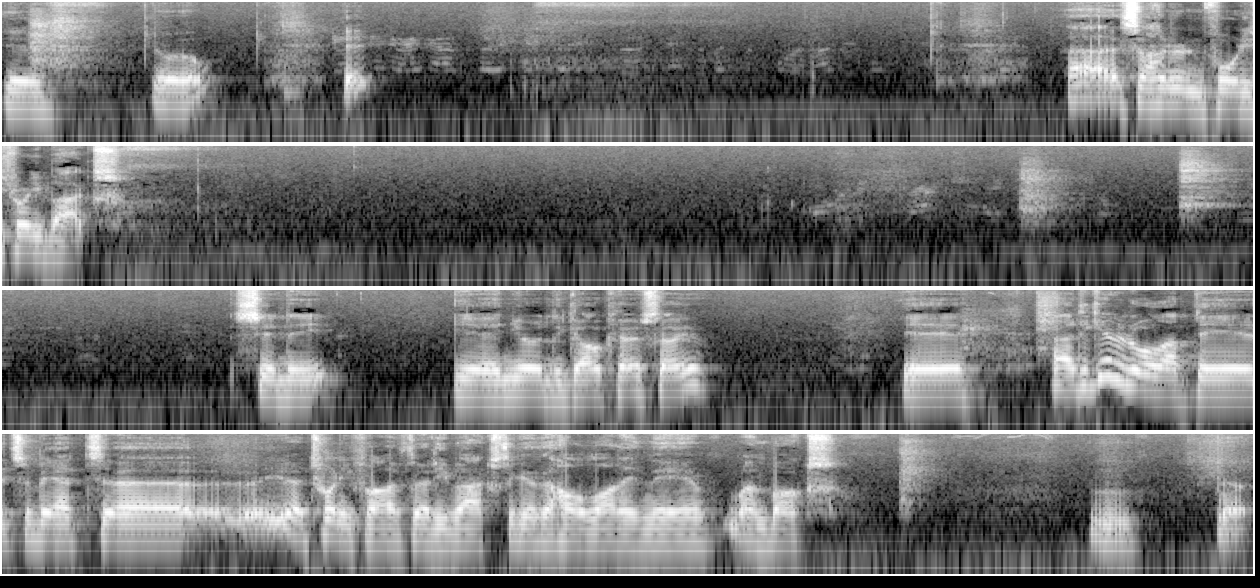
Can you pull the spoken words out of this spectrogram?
Yeah. Well. uh, it's 143 bucks. Sydney. Yeah, and you're in the Gold Coast, are you? Yeah. Uh, to get it all up there, it's about uh, you know 25, 30 bucks to get the whole lot in there, one box. Hmm. Yep.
